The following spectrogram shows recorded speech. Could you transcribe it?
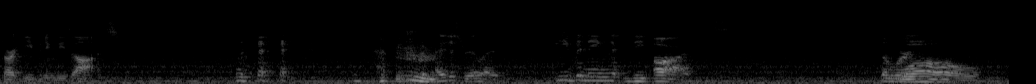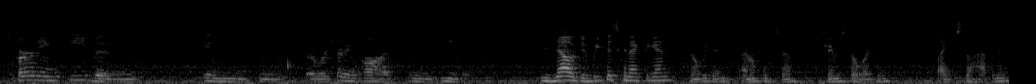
start evening these odds. I just realized evening the odds. So we're Whoa. turning evens into, or we're turning odds into evens. No, did we disconnect again? No, we didn't. I don't think so. Stream is still working. Life is still happening.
